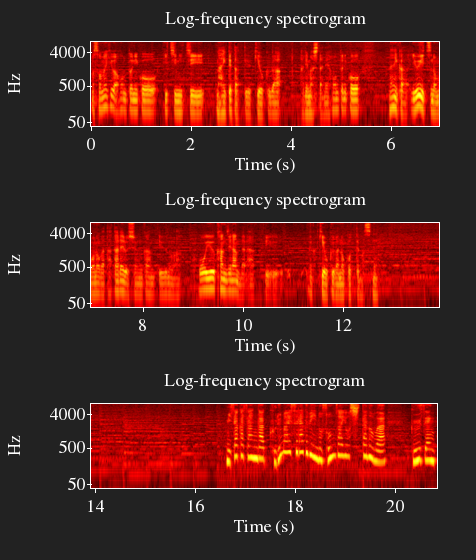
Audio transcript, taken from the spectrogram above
まあ、その日は本当にこう一日泣いてたっていう記憶がありましたね。本当にこう何か唯一のものが断たれる瞬間っていうのはこういう感じなんだなっていうなんか記憶が残ってますね。三坂さんが車椅子ラグビーの存在を知ったのは偶然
